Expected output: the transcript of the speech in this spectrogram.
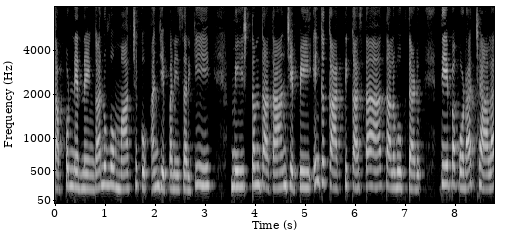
తప్పుడు నిర్ణయంగా నువ్వు మార్చకు అని చెప్పనేసరికి మీ ఇష్టం తాత అని చెప్పి ఇంకా కార్తీక్ కాస్త తల ఊపుతాడు. దీప కూడా చాలా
